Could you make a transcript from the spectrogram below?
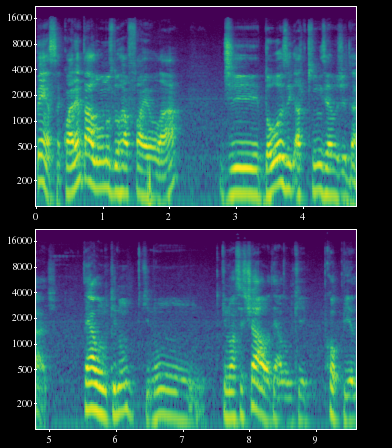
pensa, 40 alunos do Rafael lá, de 12 a 15 anos de idade. Tem aluno que não, que não, que não assiste a aula, tem aluno que copia.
